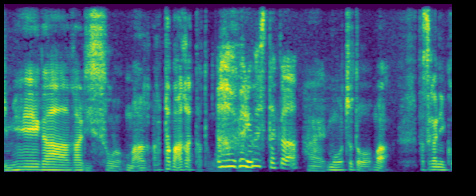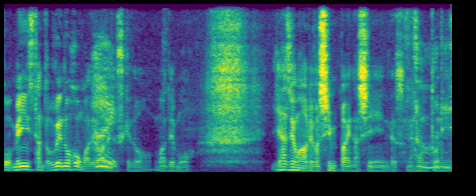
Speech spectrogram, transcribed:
悲鳴が上がりそうまあ多分上がったと思います、あ、わかりましたか。はい、もうちょっとまあさすがにこうメインスタンド上の方まではあれですけど、まあでもいやでもあれは心配なシーンですね本当に。ね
